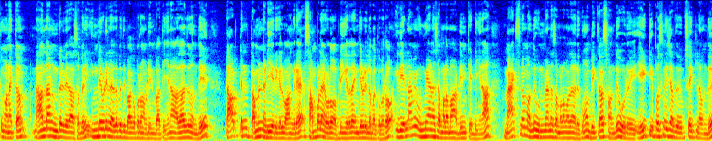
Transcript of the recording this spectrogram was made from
அனைவருக்கும் வணக்கம். நான் தான் உங்கள் வேதாசபரி. இந்த வீடியோவில் எதை பற்றி பார்க்க போகிறோம் அப்படின்னு பார்த்தீங்கன்னா அதாவது வந்து டாப் டென் தமிழ் நடிகர்கள் வாங்குற சம்பளம் எவ்வளோ அப்படிங்கிறத இந்த வீடியோவில் பார்க்க போகிறோம் இது எல்லாமே உண்மையான சம்பளமா அப்படின்னு கேட்டிங்கன்னா மேக்ஸிமம் வந்து உண்மையான சம்பளமாக தான் இருக்கும். பிகாஸ் வந்து ஒரு எயிட்டி பர்சன்டேஜ் ஆஃப் வெப்சைட்டில் வந்து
